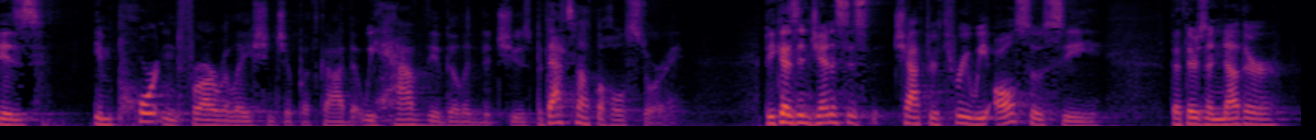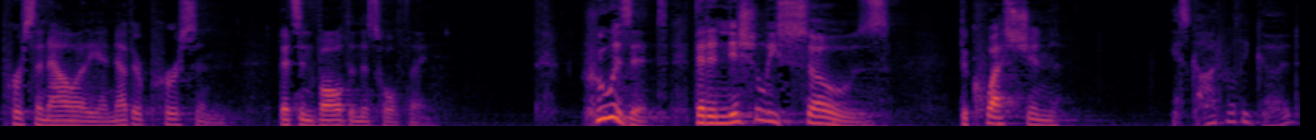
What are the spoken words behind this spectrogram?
is important for our relationship with God that we have the ability to choose. But that's not the whole story. Because in Genesis chapter 3, we also see that there's another personality, another person that's involved in this whole thing. Who is it that initially sows the question, is God really good?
